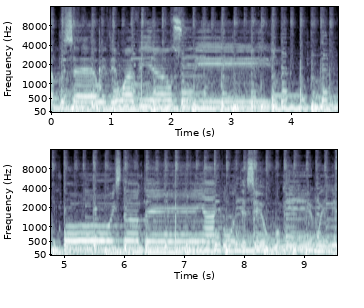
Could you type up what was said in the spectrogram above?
olha pro céu e vê um avião subir. Pois também aconteceu comigo e me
